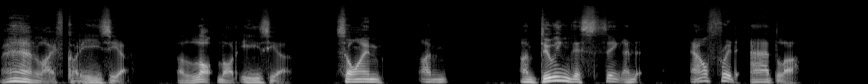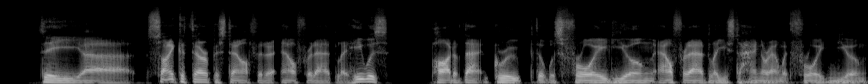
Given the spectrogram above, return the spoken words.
man, life got easier, a lot, lot easier. So I'm, I'm I'm doing this thing. And Alfred Adler, the uh, psychotherapist Alfred, Alfred Adler, he was part of that group that was Freud, Jung. Alfred Adler used to hang around with Freud and Jung.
